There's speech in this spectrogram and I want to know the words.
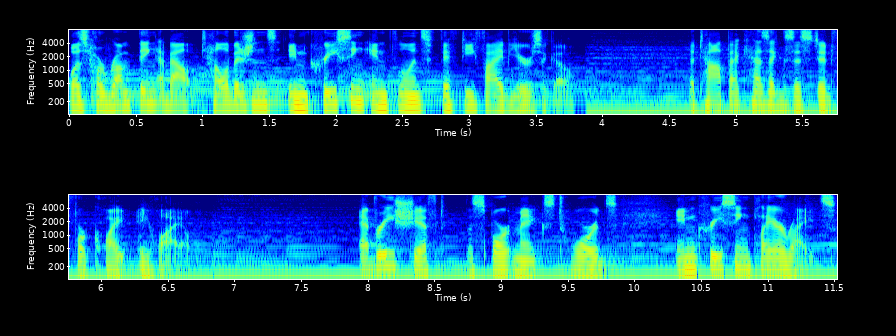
was harumping about television's increasing influence 55 years ago. The topic has existed for quite a while. Every shift the sport makes towards increasing player rights,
